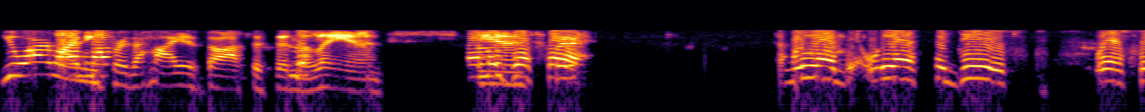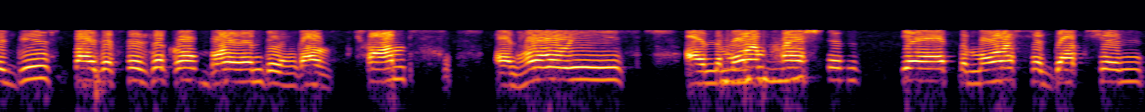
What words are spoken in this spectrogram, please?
You are running not- for the highest office in the land. Let me And- just say, we are we are seduced. We are seduced by the physical branding of Trumps and Hillary's, and the more Mm-hmm. impressions you get, the more seduction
